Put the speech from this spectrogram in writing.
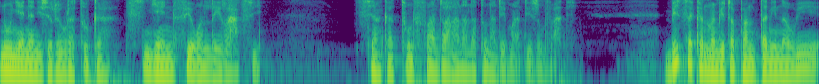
no niainan'izy ireo raha toa ka tsy nihaino ny feon'ilay ratsy. Tsy hankatò ny fandrarana nataon'Andriamanitra izy mivady. Betsaka ny mametra-panontaniana hoe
